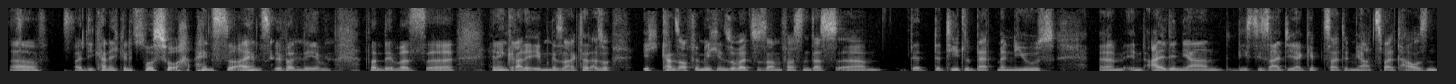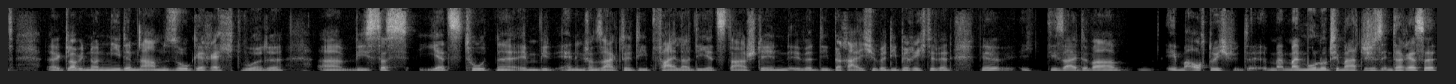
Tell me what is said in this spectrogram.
Äh, weil die kann ich genauso eins zu eins übernehmen von dem, was äh, Henning gerade eben gesagt hat. Also ich kann es auch für mich insoweit zusammenfassen, dass ähm, der, der, Titel Batman News ähm, in all den Jahren, die es die Seite ja gibt, seit dem Jahr 2000, äh, glaube ich, noch nie dem Namen so gerecht wurde, äh, wie es das jetzt tut. Ne? Eben wie Henning schon sagte, die Pfeiler, die jetzt da stehen, über die Bereiche, über die berichtet werden. Wir, ich, die Seite war eben auch durch mein monothematisches Interesse,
